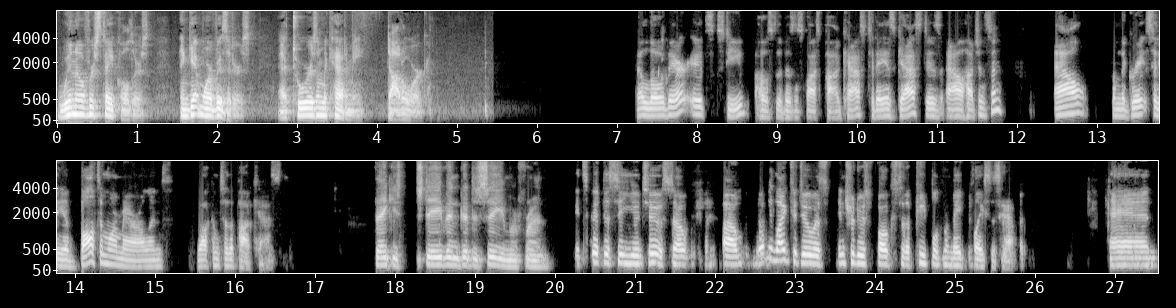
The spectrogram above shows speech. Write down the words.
win over stakeholders, and get more visitors at tourismacademy.org. Hello there, it's Steve, host of the Business Class Podcast. Today's guest is Al Hutchinson. Al, from the great city of Baltimore, Maryland, Welcome to the podcast. Thank you, Stephen. Good to see you, my friend. It's good to see you too. So, um, what we'd like to do is introduce folks to the people who make places happen. And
